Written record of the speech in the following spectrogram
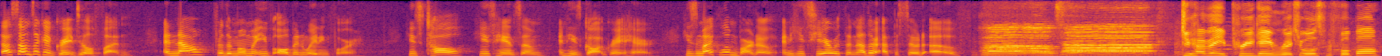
That sounds like a great deal of fun. And now for the moment you've all been waiting for. He's tall, he's handsome, and he's got great hair. He's Mike Lombardo, and he's here with another episode of Do you have any pregame rituals for football?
